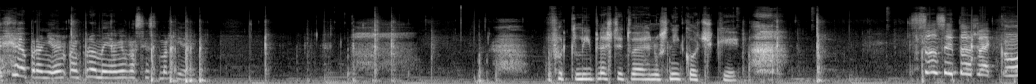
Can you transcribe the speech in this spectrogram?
Jo, pro ně, pro mě, oni vlastně smrdí. Furt líp než ty tvoje hnusný kočky. Co jsi to řekl?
